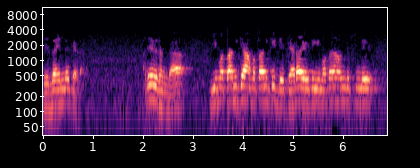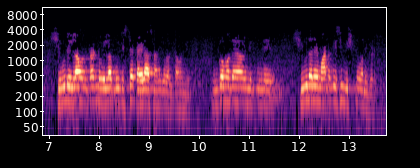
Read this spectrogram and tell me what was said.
డిజైన్లే తేడా. అదేవిధంగా ఈ మతానికి ఆ మతానికి తేడా ఏమిటి? ఈ మతం ఏమని చెప్తుంది? శివుడు ఇలా ఉంటాడు నువ్వు ఇలా పూజిస్తే కైలాసానికి వెళ్తామని చెప్తుంది. ఇంకో మతం ఏమని చెప్తుంది? శివుడు అనే మాట తీసి విష్ణువు అని పెడుతుంది.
